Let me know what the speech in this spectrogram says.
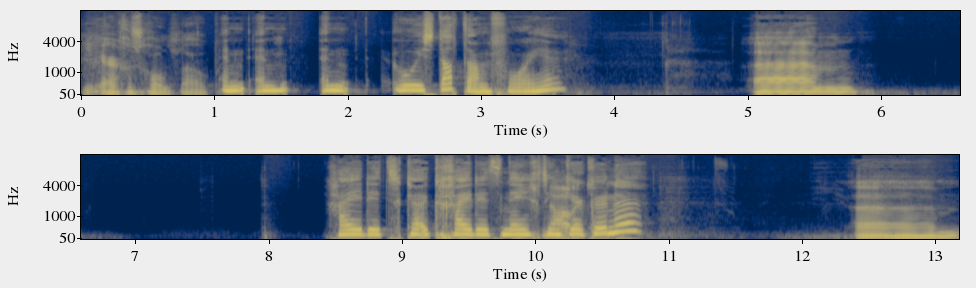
die ergens rondlopen. En, en, en hoe is dat dan voor je? Ehm, Ga je dit, ga, je dit 19 Nou, keer het- kunnen? Ehm,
